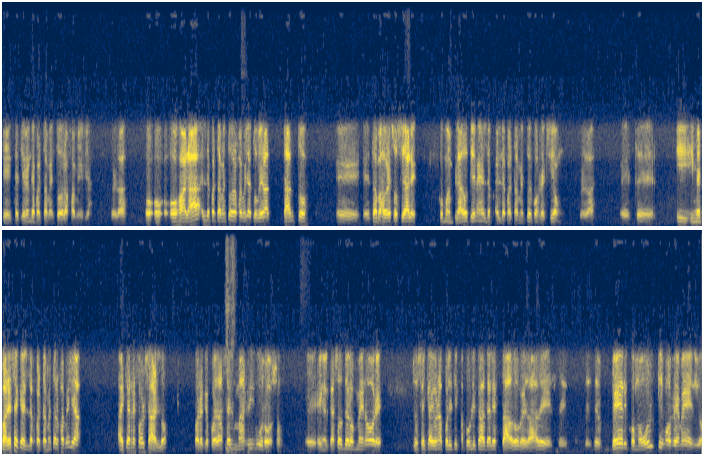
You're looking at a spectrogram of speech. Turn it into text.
que, que tiene el Departamento de la Familia, ¿verdad? O- ojalá el Departamento de la Familia tuviera tantos eh, eh, trabajadores sociales como empleado tienes el, el departamento de corrección, ¿verdad? Este, y, me parece que el departamento de la familia hay que reforzarlo para que pueda ser más riguroso. Eh, en el caso de los menores, yo sé que hay una política pública del Estado, ¿verdad? De ver como último remedio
